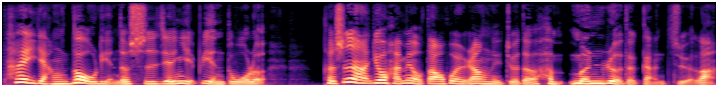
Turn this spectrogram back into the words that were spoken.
太阳露脸的时间也变多了，可是啊，又还没有到会让你觉得很闷热的感觉啦。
